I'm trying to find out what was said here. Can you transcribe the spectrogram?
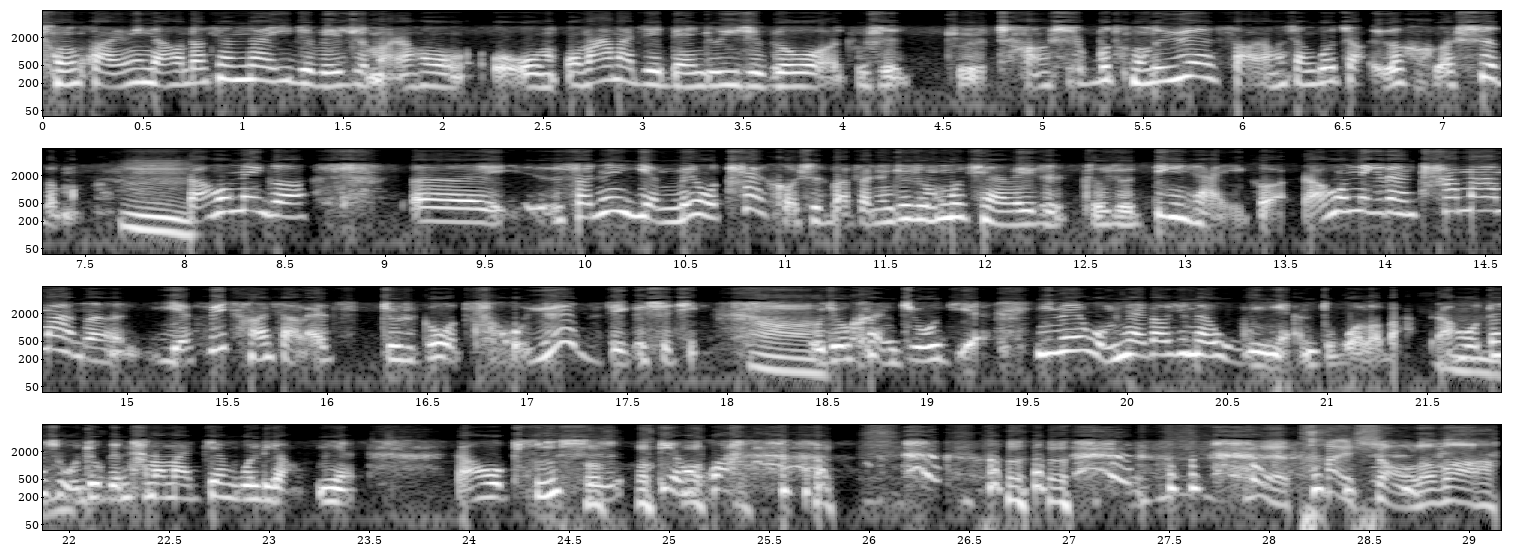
从怀孕然后到现在一直为止嘛，然后我我我妈妈这边就一直给我就是就是尝试不同的月嫂，然后想给我找一个合适的嘛。嗯然后那个，呃，反正也没有太合适的吧，反正就是目前为止就就定下一个。然后那个，但是他妈妈呢也非常想来，就是给我伺候月子这个事情，啊我就很纠结，因为我们现在到现在五年多了吧，然后但是我就跟他妈妈见过两面，然后平时电话，这也太少了吧？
